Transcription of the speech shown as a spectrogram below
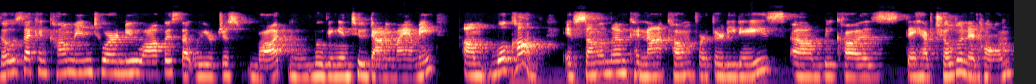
Those that can come into our new office that we are just bought and moving into down in miami um, will come. If some of them cannot come for 30 days um, because they have children at home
